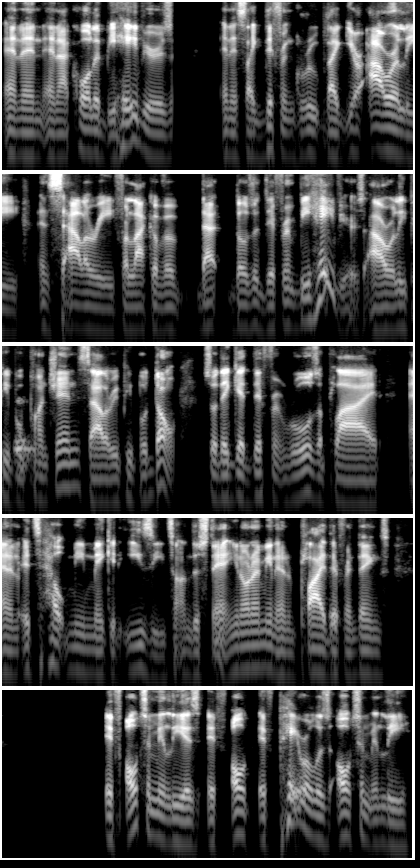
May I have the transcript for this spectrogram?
And then and i call it behaviors and it's like different group like your hourly and salary for lack of a that those are different behaviors. Hourly people mm. punch in salary people don't. So they get different rules applied and it's helped me make it easy to understand you know what i mean? And apply different things. If ultimately is if if payroll is ultimately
